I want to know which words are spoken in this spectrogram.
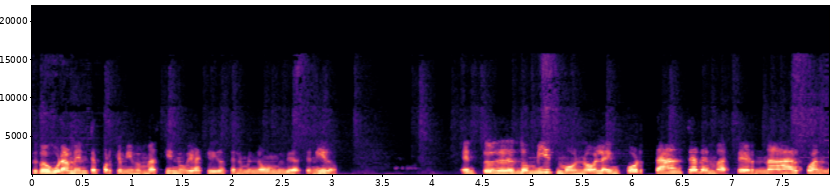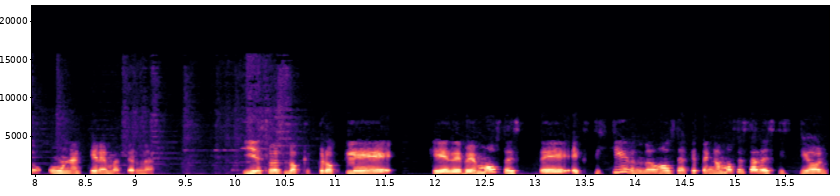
seguramente porque mi mamá si no hubiera querido tenerme no me hubiera tenido. Entonces es lo mismo, ¿no? La importancia de maternar cuando una quiere maternar. Y eso es lo que creo que, que debemos este, exigir, ¿no? O sea, que tengamos esa decisión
